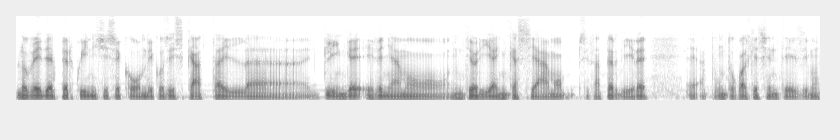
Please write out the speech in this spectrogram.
lo, vede per 15 secondi, così scatta il, il cling e veniamo, in teoria incassiamo, si fa per dire, eh, appunto qualche centesimo.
